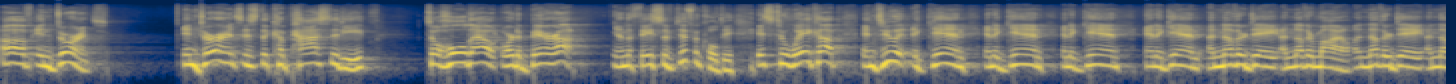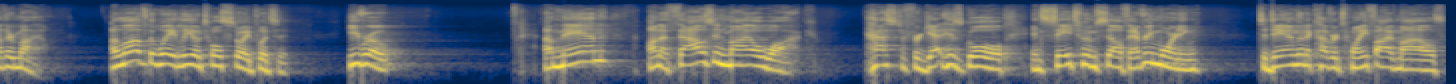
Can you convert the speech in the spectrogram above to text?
of endurance. Endurance is the capacity to hold out or to bear up in the face of difficulty. It's to wake up and do it again and again and again and again. Another day, another mile, another day, another mile. I love the way Leo Tolstoy puts it. He wrote, A man on a thousand mile walk has to forget his goal and say to himself every morning, Today I'm going to cover 25 miles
